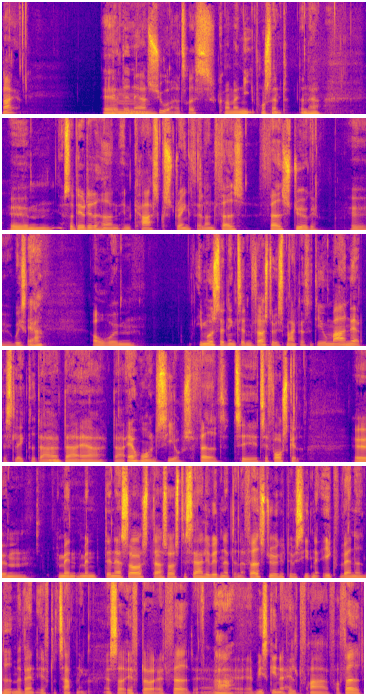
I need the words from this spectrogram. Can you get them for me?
Nej, ja, den er 57,9 procent, den her. Øhm, så det er jo det, der hedder en, en cask strength, eller en fad, fadstyrke øh, whisky. Ja. Og øhm, i modsætning til den første, vi smagte, altså, de er jo meget nært beslægtet. Der, mm. der er, der er ahornsirupsfadet til, til forskel. Øhm, men, men den er så også, der er så også det særlige ved den, at den er fadstyrke, det vil sige, at den er ikke vandet ned med vand efter tapning. Altså efter at fadet er, Ah. at whiskyen er hældt fra, fra fadet,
